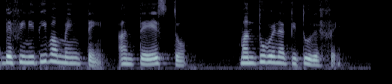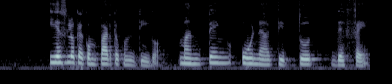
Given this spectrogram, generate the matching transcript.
definitivamente ante esto mantuve una actitud de fe. Y es lo que comparto contigo. Mantén una actitud de fe.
